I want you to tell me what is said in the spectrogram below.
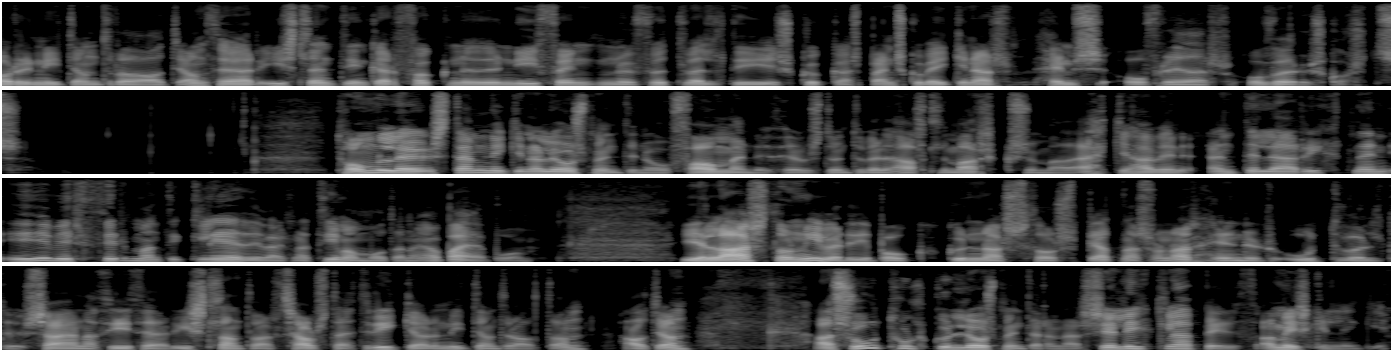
ári 1918 þegar Íslendingar fögnuðu nýfengnu fullveldi í skugga spænskuveikinar, heims ófriðar og vöruskorts. Tómleg stemningin á ljósmyndinu og fámennið hefur stundu verið haft til mark sem að ekki hafi endilega ríkt neinn yfir þyrmandi gleði vegna tímamótana hjá bæjabúum. Ég las þó nýverði í bók Gunnars Þórs Bjarnasonar, hinn er útvöldu, sagana því þegar Ísland var sjálfstætt ríkja árið 1918, að svo tólkun ljósmyndarinnar sé líklega byggð á miskilningi.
